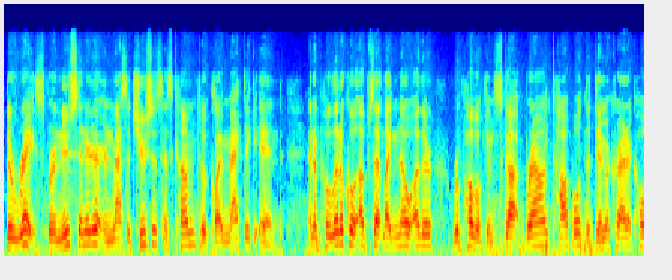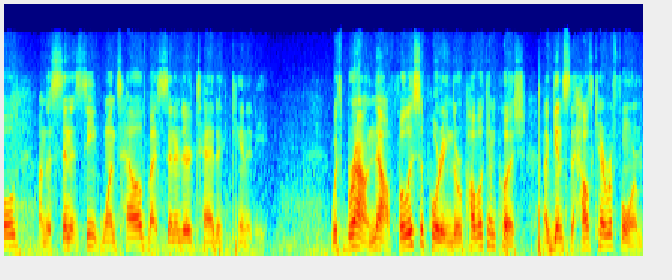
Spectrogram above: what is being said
The race for a new senator in Massachusetts has come to a climactic end. In a political upset like no other, Republican Scott Brown toppled the Democratic hold on the Senate seat once held by Senator Ted Kennedy. With Brown now fully supporting the Republican push against the health care reform,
